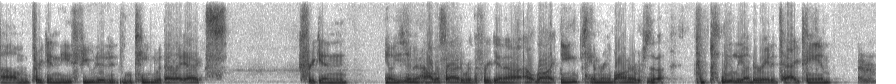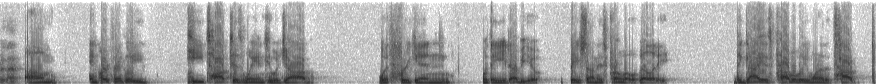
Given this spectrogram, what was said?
Um, freaking, he's feuded and teamed with LAX. Freaking, you know, he's him and Homicide were the freaking uh, Outlaw Inc. in Ring of Honor, which is a completely underrated tag team. I remember that. Um, and quite frankly, he talked his way into a job with freaking with AEW based on his promo ability. The guy is probably one of the top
